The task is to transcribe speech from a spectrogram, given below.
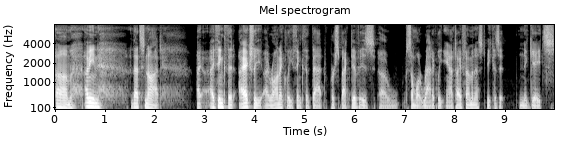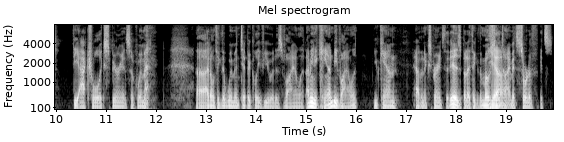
Um, I mean, that's not. I, I think that I actually, ironically, think that that perspective is uh, somewhat radically anti-feminist because it negates the actual experience of women. Uh, I don't think that women typically view it as violent. I mean, it can be violent. You can have an experience that is, but I think the most yeah. of the time it's sort of it's.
